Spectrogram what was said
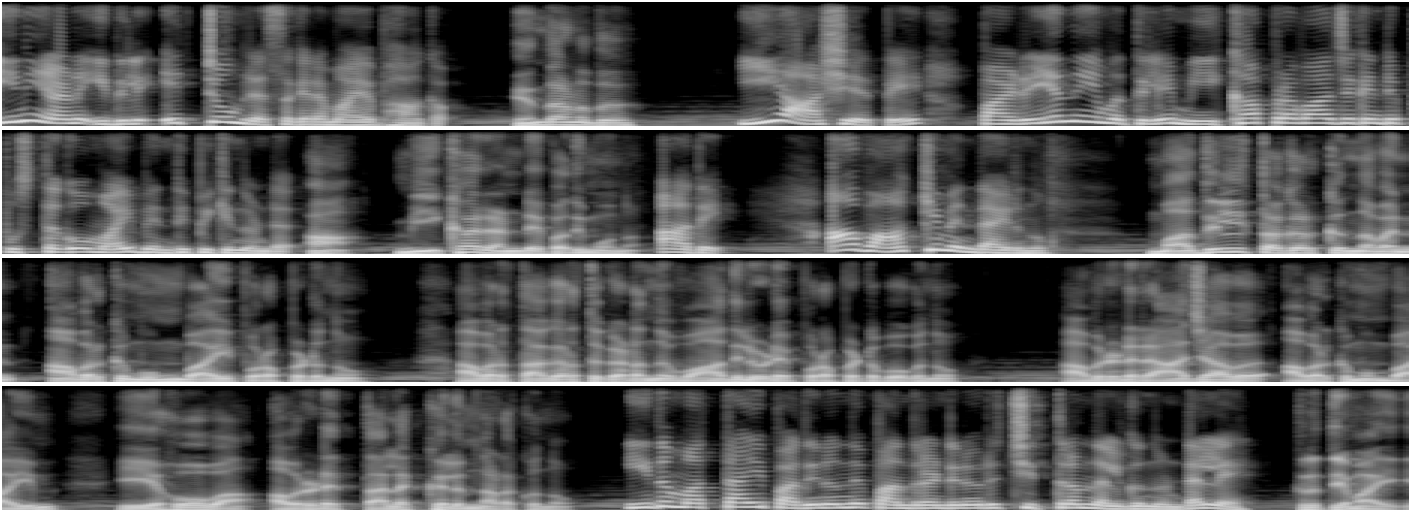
ഇനിയാണ് ഇതിലെ ഏറ്റവും രസകരമായ ഭാഗം. എന്താണത്? ഈ ആശയത്തെ പഴയ നിയമത്തിലെ മീഖ പ്രവാചകന്റെ പുസ്തകവുമായി ബന്ധിപ്പിക്കുന്നുണ്ട്. ആ മീഖ രണ്ട് പതിമൂന്ന്. അതെ. ആ വാക്യം എന്തായിരുന്നു? മതിൽ തകർക്കുന്നവൻ അവർക്ക് മുമ്പായി പുറപ്പെടുന്നു. അവർ തകർത്തു കടന്ന് വാതിലൂടെ പുറപ്പെട്ടു പോകുന്നു. അവരുടെ രാജാവ് അവർക്ക് മുമ്പായും യഹോവ അവരുടെ തലക്കലും നടക്കുന്നു. ഇത് മത്തായി പതിനൊന്ന് പന്ത്രണ്ടിന് ഒരു ചിത്രം നൽകുന്നുണ്ടല്ലേ? കൃത്യമായി.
